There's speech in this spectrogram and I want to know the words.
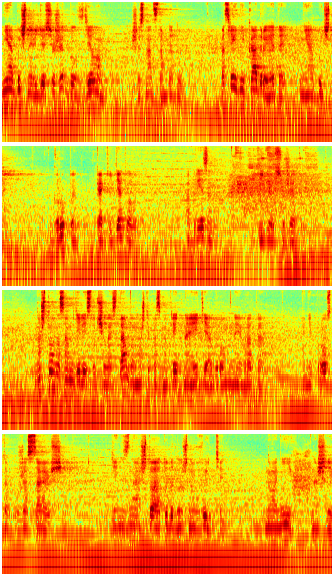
необычный видеосюжет был сделан в 2016 году. Последние кадры этой необычной группы, как и Дятловых, обрезаны видеосюжетом. Но что на самом деле случилось там, вы можете посмотреть на эти огромные врата. Они просто ужасающие. Я не знаю, что оттуда должно выйти, но они их нашли.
